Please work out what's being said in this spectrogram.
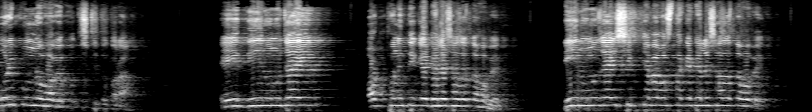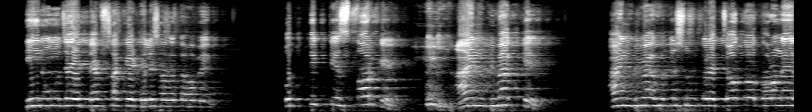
পরিপূর্ণভাবে প্রতিষ্ঠিত করা। এই দিন অনুযায়ী অর্থনীতিকে ঢেলে সাজাতে হবে। দিন অনুযায়ী শিক্ষা ব্যবস্থাকে ঢেলে সাজাতে হবে। দিন অনুযায়ী ব্যবসাকে ঢেলে সাজাতে হবে। প্রত্যেকটি স্তরকে, আইন বিভাগকে আইন বিভাগ হতে শুরু করে যত ধরনের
